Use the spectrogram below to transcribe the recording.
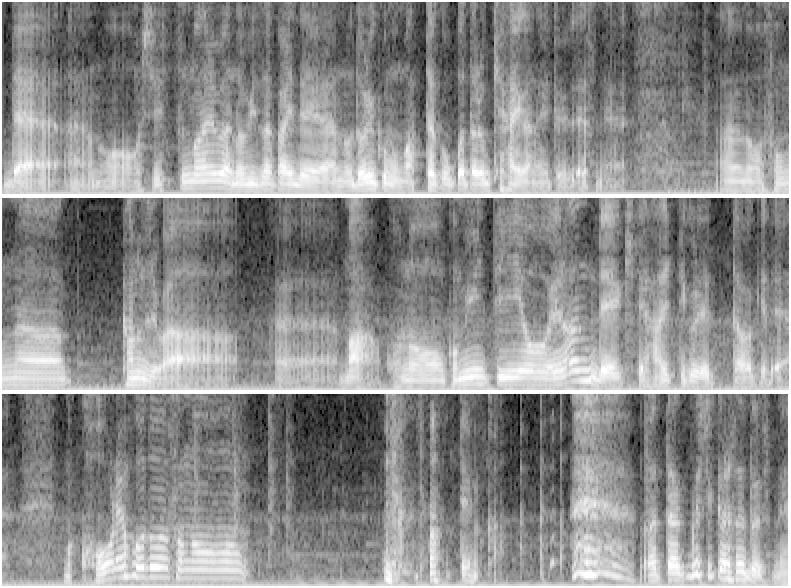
であの資質もあれば伸び盛りであの努力も全く怠る気配がないというですね。あのそんな彼女がえー、まあこのコミュニティを選んできて入ってくれたわけで、まあ、これほどその なんていうのか私からするとですね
